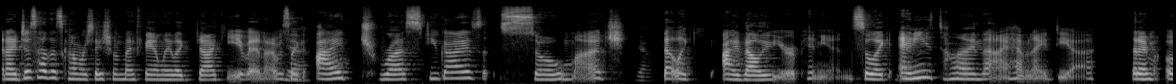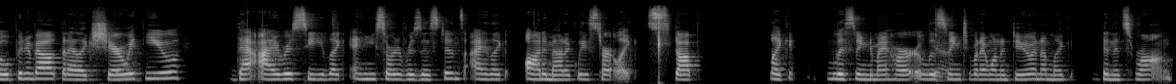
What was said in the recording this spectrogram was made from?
And I just had this conversation with my family, like Jackie even. I was like, I trust you guys so much Yeah. that like I value your opinion. So like Yeah. any time that I have an idea that I'm open about that I like share Yeah. with you that I receive like any sort of resistance, I like automatically start like stop like listening to my heart or listening to what I want to do and I'm like then it's wrong.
